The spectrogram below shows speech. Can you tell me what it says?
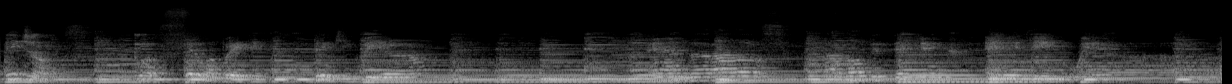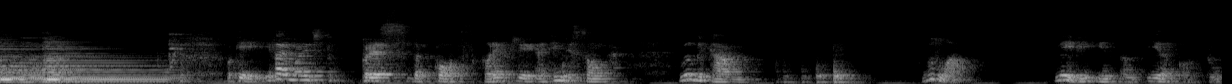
agents were celebrating, drinking beer. And the others are not detecting anything weird. Okay, if I manage to press the chords correctly, I think this song will become good one, maybe in an year or two.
